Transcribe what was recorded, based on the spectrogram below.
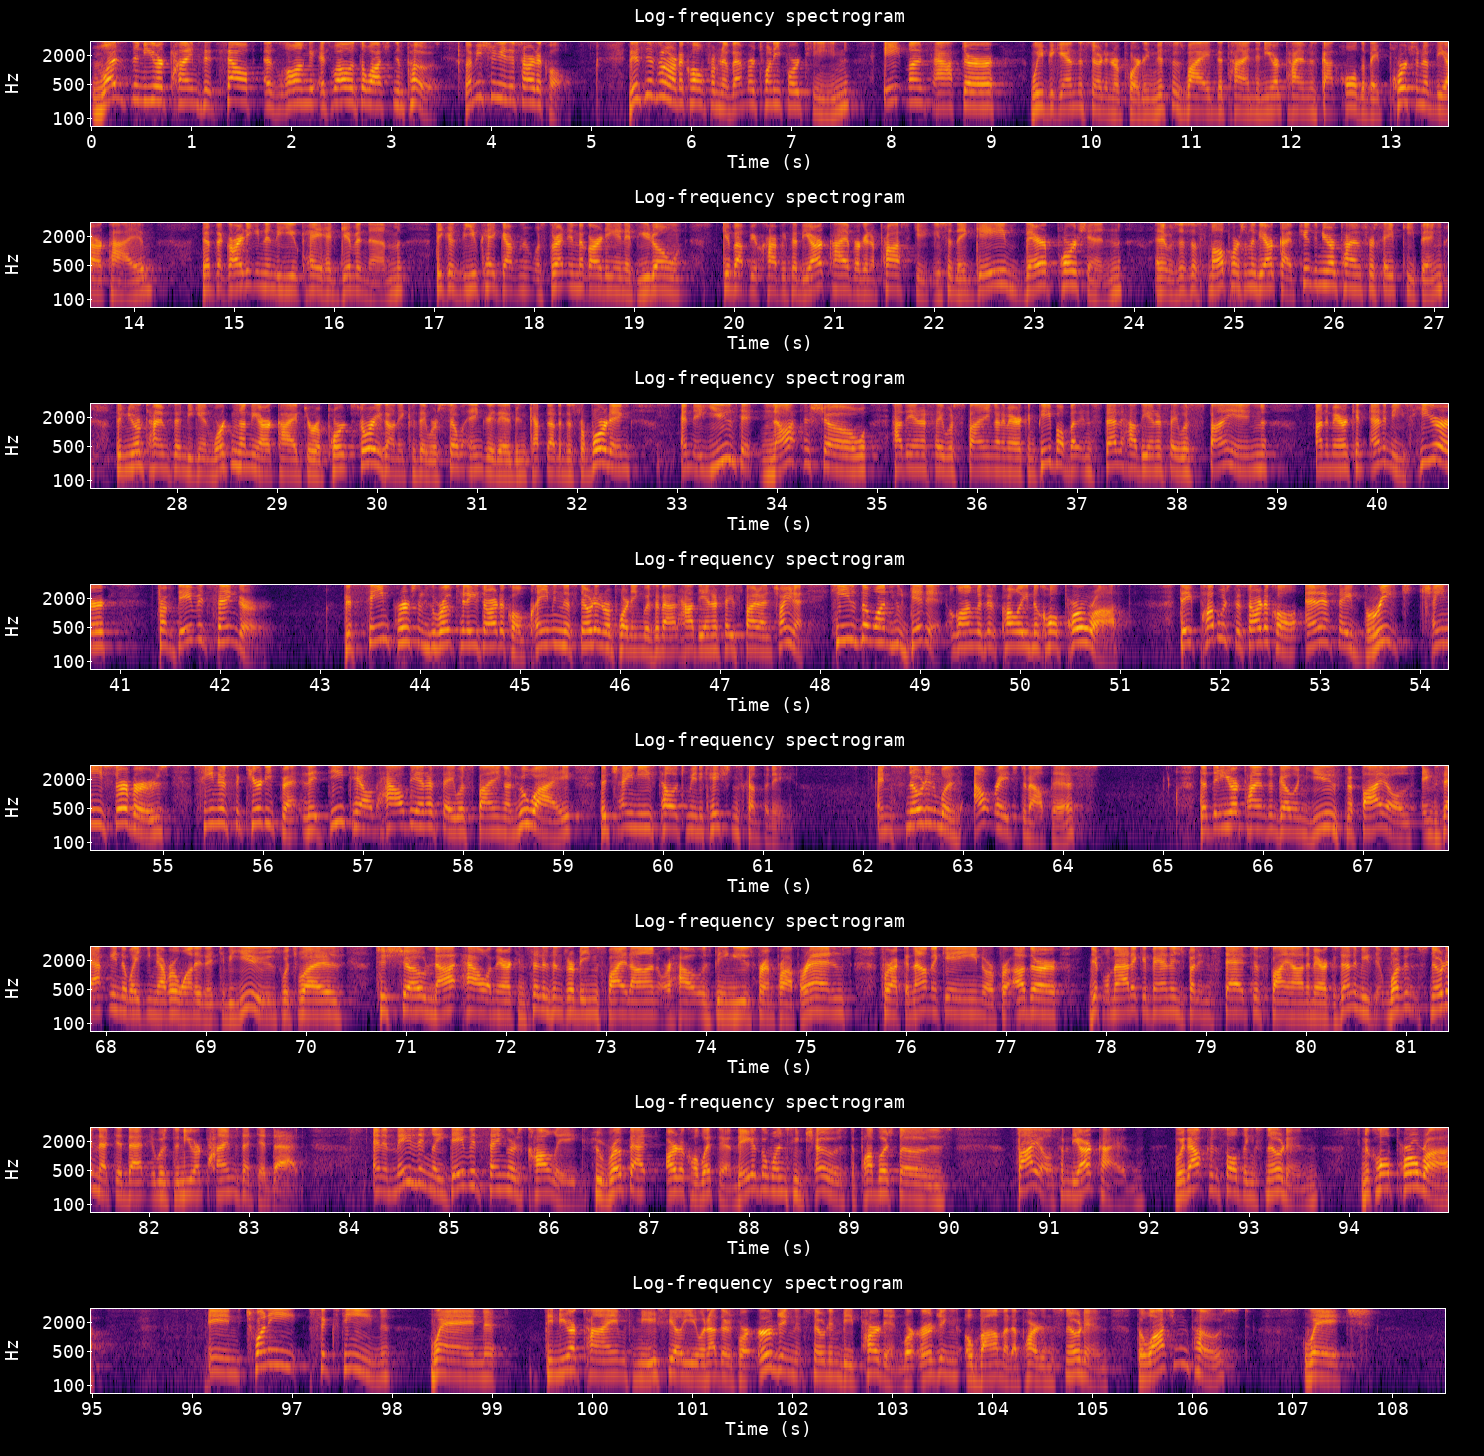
was the New York Times itself as long as well as the Washington Post. Let me show you this article. This is an article from November 2014, eight months after we began the Snowden reporting. This is why the time the New York Times got hold of a portion of the archive that the Guardian in the UK had given them because the UK government was threatening the Guardian if you don't give up your copies of the archive, we're going to prosecute you. So they gave their portion and it was just a small portion of the archive to the New York Times for safekeeping. The New York Times then began working on the archive to report stories on it because they were so angry they had been kept out of this reporting. And they used it not to show how the NSA was spying on American people, but instead how the NSA was spying on American enemies. Here, from David Sanger, the same person who wrote today's article claiming the Snowden reporting was about how the NSA spied on China, he's the one who did it, along with his colleague Nicole Perlroth. They published this article, NSA breached Chinese servers seen as security threat, and it detailed how the NSA was spying on Huawei, the Chinese telecommunications company. And Snowden was outraged about this that the New York Times would go and use the files exactly in the way he never wanted it to be used, which was to show not how American citizens were being spied on or how it was being used for improper ends, for economic gain, or for other diplomatic advantage, but instead to spy on America's enemies. It wasn't Snowden that did that, it was the New York Times that did that. And amazingly, David Sanger's colleague who wrote that article with him, they are the ones who chose to publish those files from the archive without consulting Snowden Nicole Perlroth, in 2016, when the New York Times and the ACLU and others were urging that Snowden be pardoned, were urging Obama to pardon Snowden. The Washington Post, which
